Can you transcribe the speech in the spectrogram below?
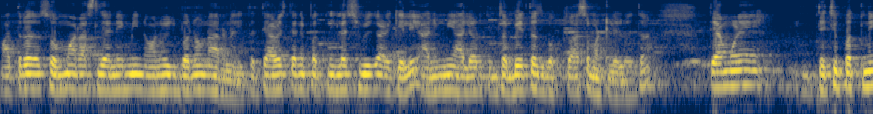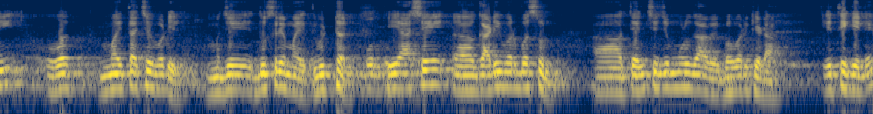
मात्र सोमवार असल्याने मी नॉनव्हेज बनवणार नाही. तर त्यावेळेस त्याने पत्नीला शिवीगाळ केली आणि मी आल्यावर तुमचा बेतच बघतो असं म्हटलेलं होतं. त्यामुळे त्याची पत्नी व मैताचे वडील म्हणजे दुसरे मैत विठ्ठल हे असे गाडीवर बसून त्यांचे जे मूळ गाव आहे भवरखेडा येथे गेले.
